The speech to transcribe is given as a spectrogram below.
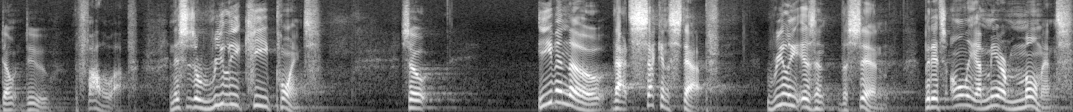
don't do the follow up. And this is a really key point. So, even though that second step really isn't the sin, but it's only a mere moment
